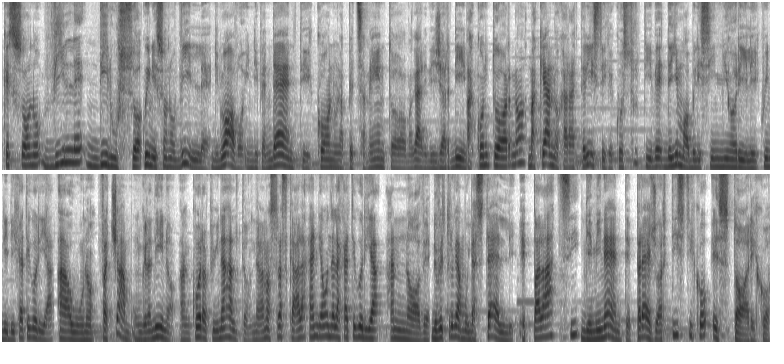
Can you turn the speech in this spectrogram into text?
che sono ville di lusso, quindi sono ville di nuovo indipendenti con un appezzamento magari di giardino a contorno, ma che hanno caratteristiche costruttive degli immobili signorili, quindi di categoria A1. Facciamo un gradino ancora più in alto nella nostra scala e andiamo nella categoria A9, dove troviamo castelli e palazzi di eminente pregio artistico e storico.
